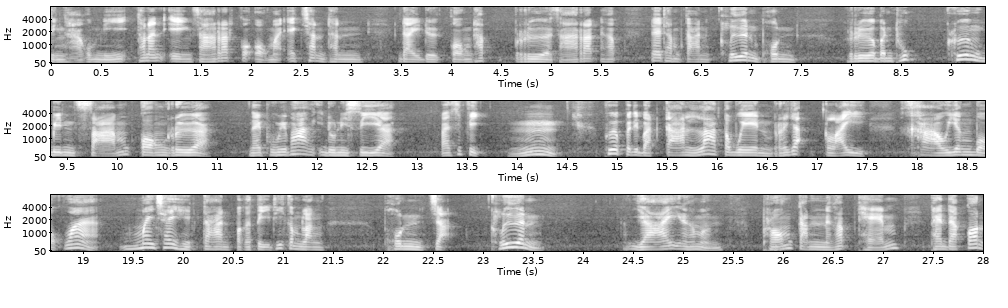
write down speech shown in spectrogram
สิงหาคมนี้ เท่านั้นเองสหรัฐก็ออกมาแอคชั่นทันใดโดยกองทัพเรือสหรัฐนะครับ ได้ทำการเคลื่อนพลเรือบรรทุกเครื่องบิน 3 กองเรือ ในภูมิภาคอินโดนีเซีย แปซิฟิก เพื่อปฏิบัติการลาดตะเวนระยะไกล ข่าวยังบอกว่าไม่ใช่เหตุการณ์ปกติที่กำลังพลจะเคลื่อนย้ายนะครับผมพร้อมกันนะครับ แถมแพนดากอน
